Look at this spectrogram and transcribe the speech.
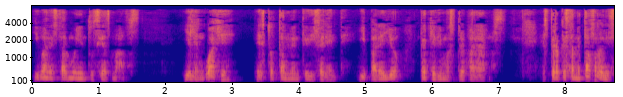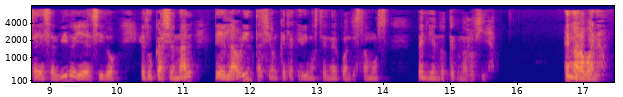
y van a estar muy entusiasmados. Y el lenguaje es totalmente diferente y para ello requerimos prepararnos. Espero que esta metáfora les haya servido y haya sido educacional de la orientación que requerimos tener cuando estamos vendiendo tecnología. Enhorabuena.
